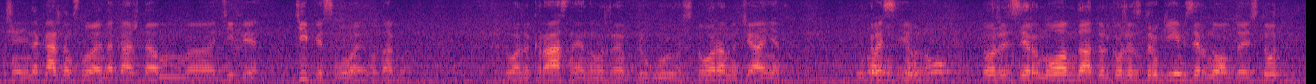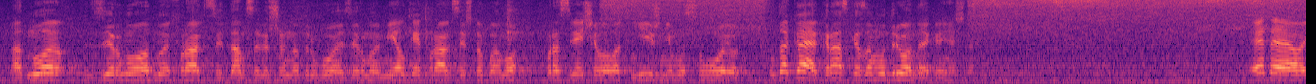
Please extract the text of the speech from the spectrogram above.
Точнее, не на каждом слое, а на каждом типе, типе слоя. Вот так вот. Тоже красное, но уже в другую сторону тянет. Ну, Тоже красиво. зерном. Тоже с зерном, да, только уже с другим зерном. То есть тут одно зерно одной фракции, там совершенно другое зерно мелкой фракции, чтобы оно просвечивало к нижнему слою. Ну такая краска замудренная, конечно. Это,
